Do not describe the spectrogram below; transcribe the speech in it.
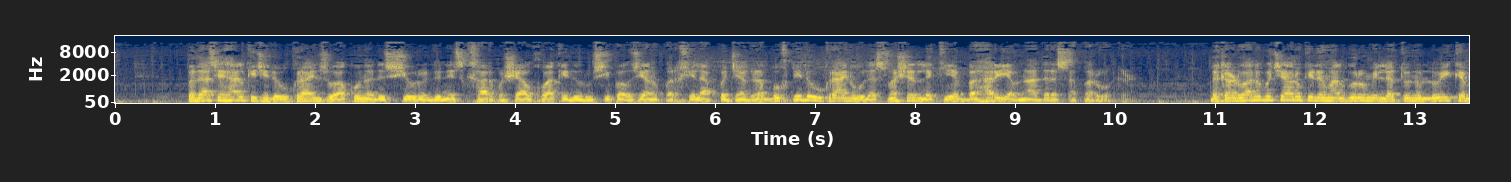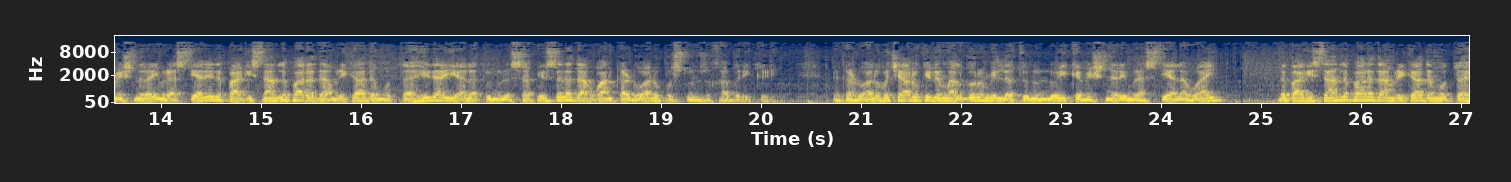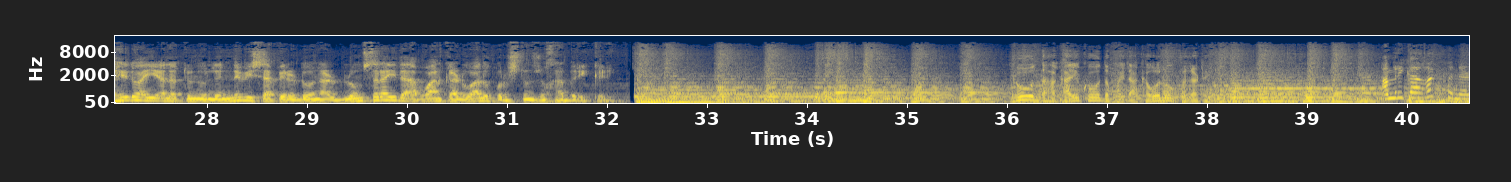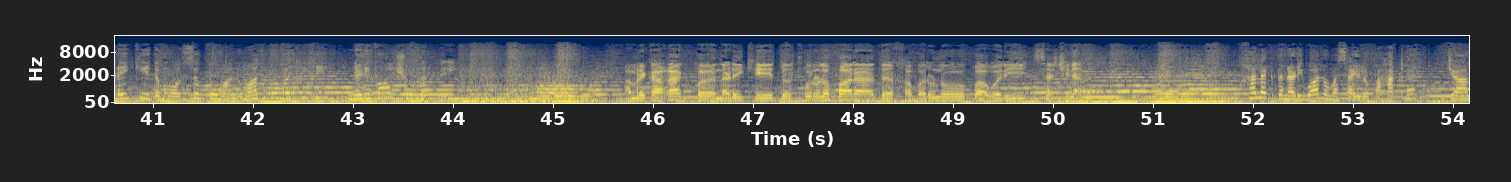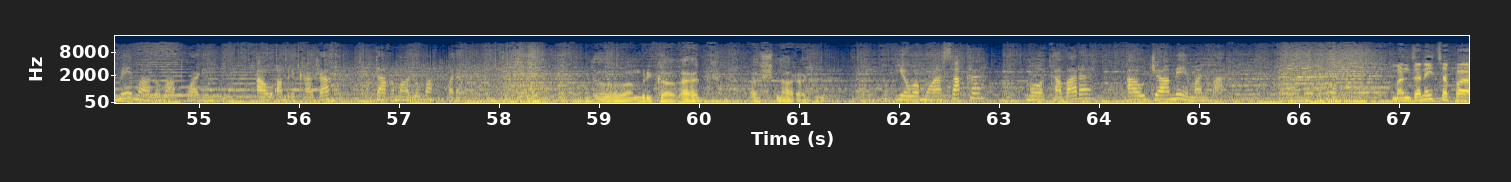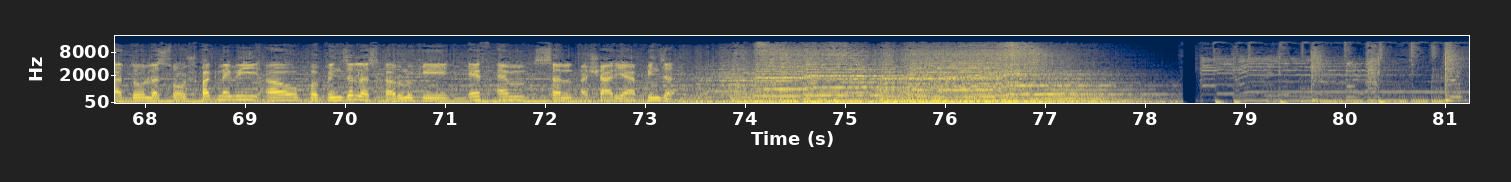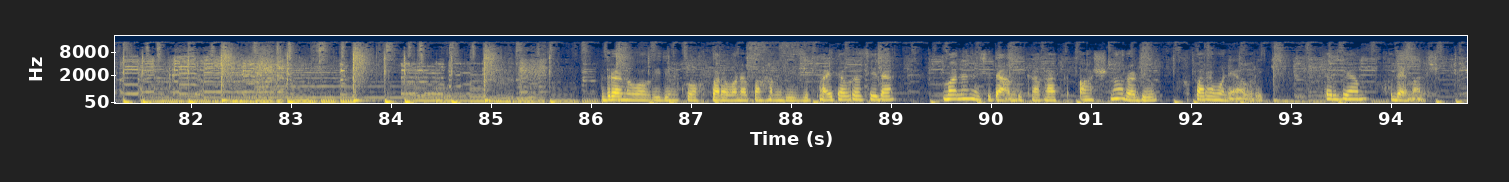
په داسې حال کې چې د اوکراین ځواکونه د سیورو دنیڅک ښار په شاوخوا کې د روسي پوځیانو پر خلاف په جګړه بوخت دي، د اوکراین ولسمشر له کییف بهر یو نادر سفر وکړ. د کډوالو په چارو کې د ملګرو ملتونو لوی کمېشنرۍ مرستیالې د پاکستان لپاره د امریکا د متحده ایالتونو له سفیر سره د افغان کډوالو په ستونزو خبرې کړي. د کډوالو په چارو کې د ملګرو ملتونو لوی کمشنر مرستیال وای د پاکستان لپاره د امریکا د متحدو ایالاتونو لنوي سفیر ډونالد بلوم سره د افغان کډوالو پر ستونزو خبرې کړي ټول د حقایقو د پیدا کولو په لټه کې امریکا غږ په نړۍ کې د موثقو معلوماتو په برخه کې نړیوال شهرت لري امریکا غږ په نړۍ کې د ټولو لپاره د خبرونو باوري سرچینه ده خلک د نړیوالو مسایلو په حق له جامع معلومات غواړي او امریکا غږ دغه معلومات برابروي د امریکا غږ آشنا راډیو یو موثقه معتبره او جامع منبع منځنۍ چپه 1290 او په 15 کارونو کې اف ام 0.15 درنو اوریدونکو خبرونه په همدې ځای پای ته ورسیده مننه چې د امریکا غږ آشنا رادیو خبرونه اوري تر بیا خدای مل شي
